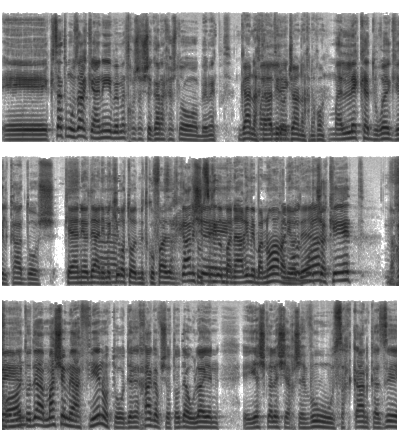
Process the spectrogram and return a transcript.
אה, קצת מוזר כי אני באמת חושב שגנח יש לו באמת גנח, קראתי לו ג'אנח, נכון. מלא כדורגל קדוש. כן, אני יודע, אני מכיר אותו עוד מתקופה, שחקן שהוא שיחק בנערים ובנוער, אני מאוד יודע. מאוד שקט. נכון. ואתה יודע, מה שמאפיין אותו, דרך אגב, שאתה יודע, אולי אין, יש כאלה שיחשבו, שחקן כזה,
